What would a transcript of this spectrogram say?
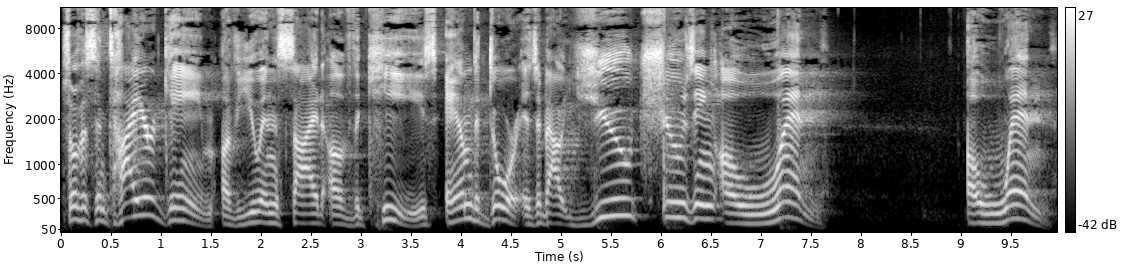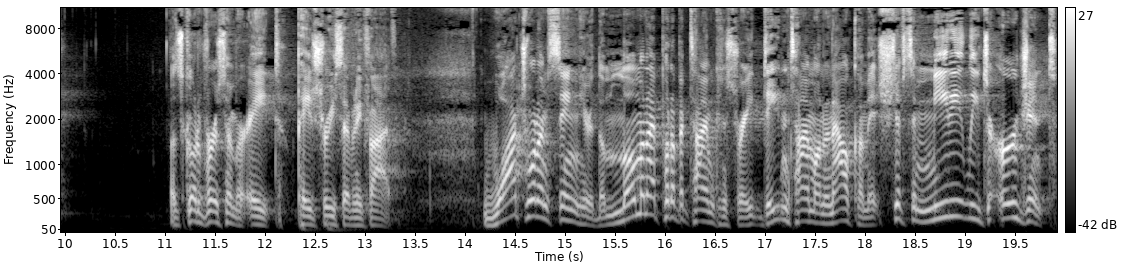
So this entire game of you inside of the keys and the door is about you choosing a when. A when. Let's go to verse number eight, page 375. Watch what I'm saying here. The moment I put up a time constraint, date and time on an outcome, it shifts immediately to urgent.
